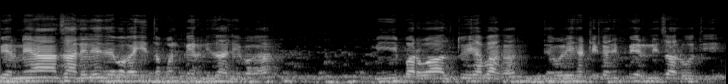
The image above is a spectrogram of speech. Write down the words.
पेरण्या झालेल्या आहेत. बघा इथं पण पेरणी झाली बघा. मी परवा आलतो ह्या भागात. त्यावेळी ह्या ठिकाणी पेरणी चालू होती.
